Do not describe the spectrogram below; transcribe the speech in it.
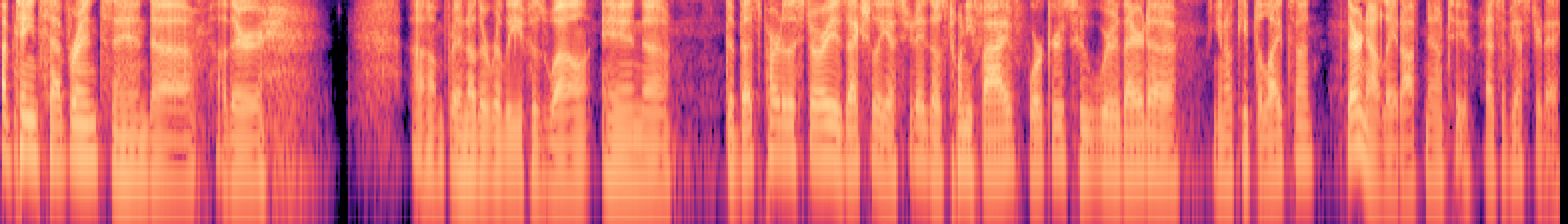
obtain severance and uh, other um, and other relief as well. And uh, the best part of the story is actually yesterday those 25 workers who were there to you know keep the lights on they're now laid off now too as of yesterday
